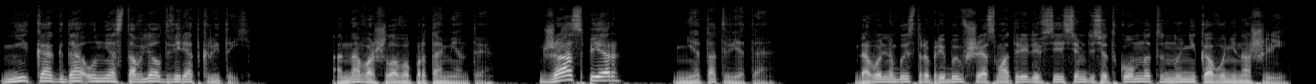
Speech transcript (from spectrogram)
никогда он не оставлял дверь открытой. Она вошла в апартаменты. «Джаспер!» Нет ответа. Довольно быстро прибывшие осмотрели все 70 комнат, но никого не нашли.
